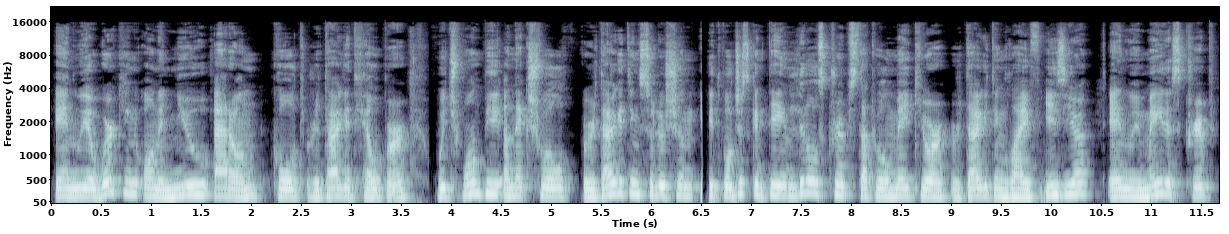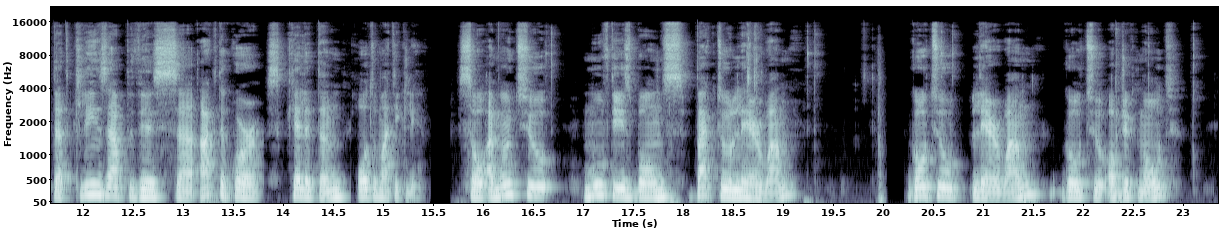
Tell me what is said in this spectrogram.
and we are working on a new add-on called Retarget Helper, which won't be an actual retargeting solution. It will just contain little scripts that will make your retargeting life easier. And we made a script that cleans up this uh, skeleton automatically. So I'm going to move these bones back to layer one, go to layer one, go to object mode,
